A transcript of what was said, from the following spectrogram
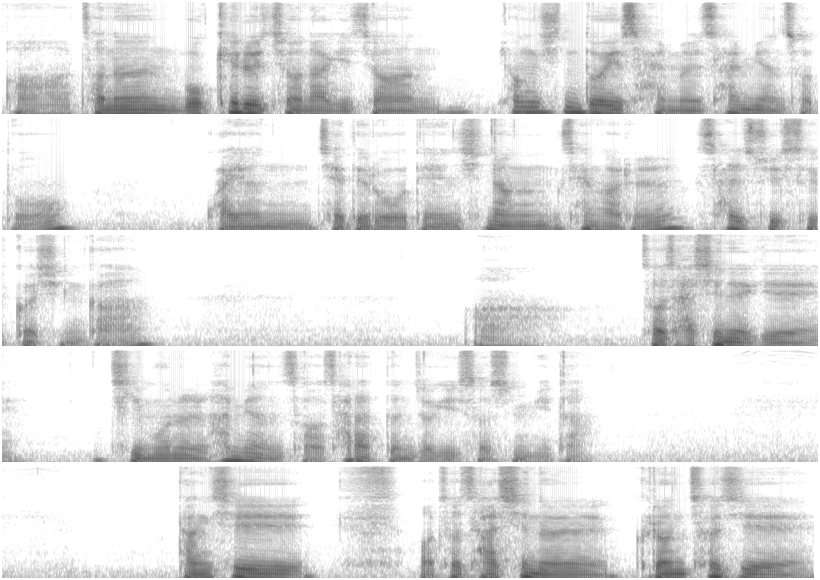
어, 저는 목회를 지원하기 전 평신도의 삶을 살면서도 과연 제대로 된 신앙 생활을 살 수 있을 것인가? 어, 저 자신에게 질문을 하면서 살았던 적이 있었습니다. 당시 어, 저 자신을 그런 처지에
